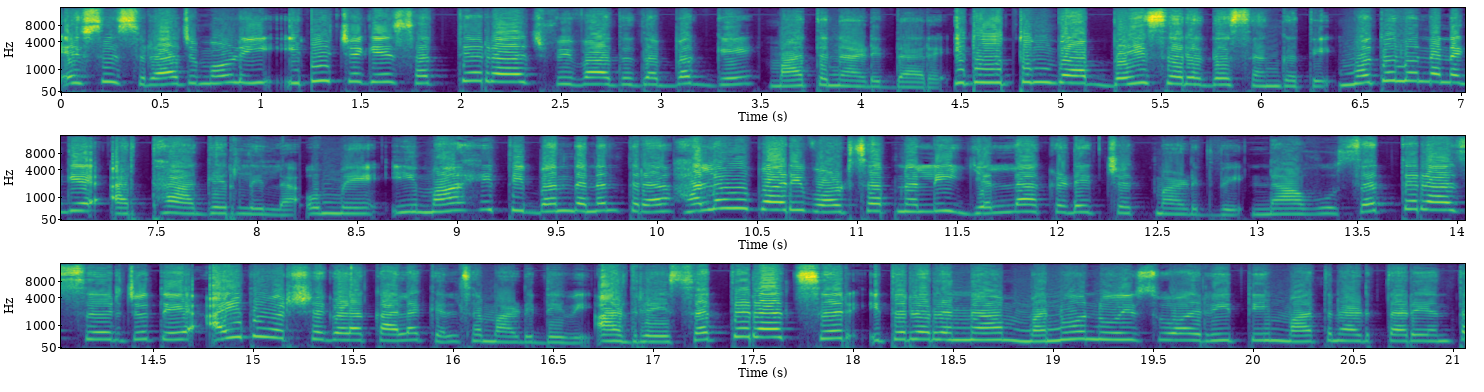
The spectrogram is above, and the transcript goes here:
ಎಸ್ ಎಸ್ ರಾಜಮೌಳಿ ಇತ್ತೀಚೆಗೆ ಸತ್ಯರಾಜ್ ವಿವಾದದ ಬಗ್ಗೆ ಮಾತನಾಡಿದ್ದಾರೆ. ಇದು ತುಂಬಾ ಬೇಸರದ ಸಂಗತಿ. ಮೊದಲು ನನಗೆ ಅರ್ಥ ಆಗಿರ್ಲಿಲ್ಲ. ಒಮ್ಮೆ ಈ ಮಾಹಿತಿ ಬಂದ ನಂತರ ಹಲವು ಬಾರಿ ವಾಟ್ಸ್ಆಪ್ನಲ್ಲಿ ಎಲ್ಲಾ ಕಡೆ ಚೆಕ್ ಮಾಡಿದ್ವಿ. ನಾವು ಸತ್ಯರಾಜ್ ಸರ್ ಜೊತೆ ಐದು ವರ್ಷಗಳ ಕಾಲ ಕೆಲಸ ಮಾಡಿದ್ದೀವಿ. ಆದ್ರೆ ಸತ್ಯರಾಜ್ ಸರ್ ಇತರರನ್ನ ಮನೋನೋಯಿಸುವ ರೀತಿ ಮಾತನಾಡುತ್ತಾರೆ ಅಂತ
